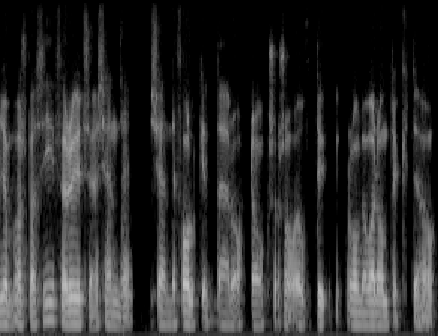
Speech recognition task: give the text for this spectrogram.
jobbat hos Basi förut så jag kände, kände folket där borta också så och frågade vad de tyckte. Och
